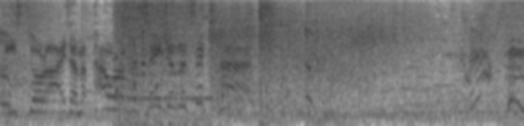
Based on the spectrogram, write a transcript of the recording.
Feast your eyes on the power of the Sage of the Six Paths! Gotcha!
